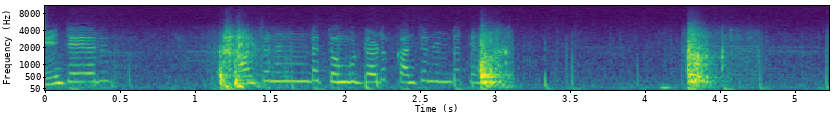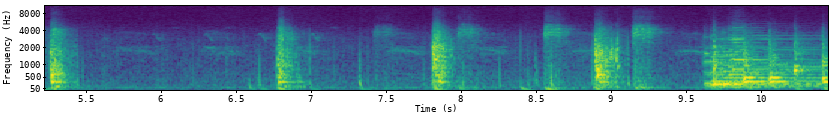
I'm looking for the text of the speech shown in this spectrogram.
ఏం చేయాలి? కంచ నిండా తొంగుంటాడు కంచ నిండా తింటాడు. బోంగ్రా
